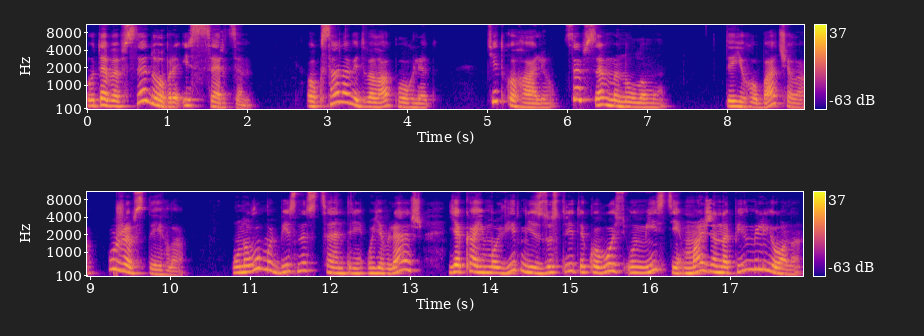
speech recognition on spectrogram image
У тебе все добре із серцем? Оксана відвела погляд. Тітко Галю, це все в минулому. Ти його бачила? Уже встигла. У новому бізнес-центрі, уявляєш, яка ймовірність зустріти когось у місті майже на півмільйона.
